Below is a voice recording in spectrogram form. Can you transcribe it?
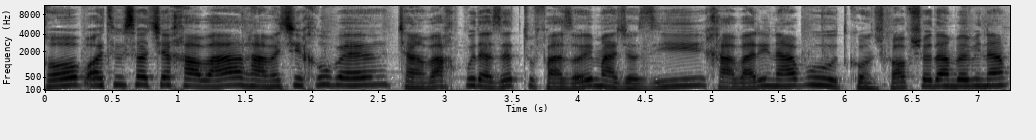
خب آتوسا چه خبر؟ همه چی خوبه؟ چند وقت بود ازت تو فضای مجازی خبری نبود کنجکاف شدم ببینم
